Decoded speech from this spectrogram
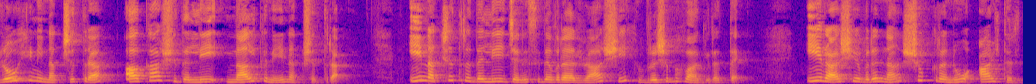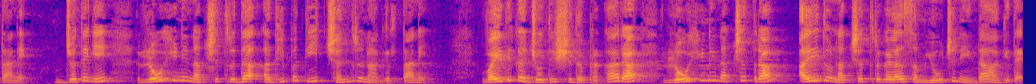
ರೋಹಿಣಿ ನಕ್ಷತ್ರ ಆಕಾಶದಲ್ಲಿ ನಾಲ್ಕನೇ ನಕ್ಷತ್ರ. ಈ ನಕ್ಷತ್ರದಲ್ಲಿ ಜನಿಸಿದವರ ರಾಶಿ ವೃಷಭವಾಗಿರುತ್ತೆ. ಈ ರಾಶಿಯವರನ್ನ ಶುಕ್ರನು ಆಳ್ತಿರ್ತಾನೆ. ಜೊತೆಗೆ ರೋಹಿಣಿ ನಕ್ಷತ್ರದ ಅಧಿಪತಿ ಚಂದ್ರನಾಗಿರ್ತಾನೆ. ವೈದಿಕ ಜ್ಯೋತಿಷ್ಯದ ಪ್ರಕಾರ ರೋಹಿಣಿ ನಕ್ಷತ್ರ ಐದು ನಕ್ಷತ್ರಗಳ ಸಂಯೋಜನೆಯಿಂದ ಆಗಿದೆ.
